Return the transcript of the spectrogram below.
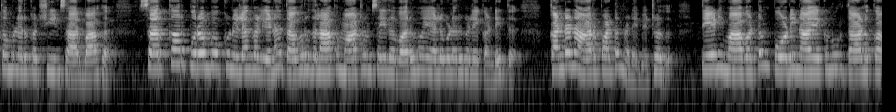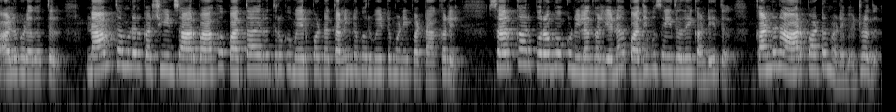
தமிழர் கட்சியின் சார்பாக சர்க்கார் புறம்போக்கு நிலங்கள் என தவறுதலாக மாற்றம் செய்த வருவாய் அலுவலர்களை கண்டித்து கண்டன ஆர்ப்பாட்டம் நடைபெற்றது. தேனி மாவட்டம் போடிநாயக்கனூர் தாலுகா அலுவலகத்தில் நாம் தமிழர் கட்சியின் சார்பாக பத்தாயிரத்திற்கும் மேற்பட்ட தனிநபர் வீட்டுமனை பட்டாக்களில் சர்க்கார் புறம்போக்கு நிலங்கள் என பதிவு செய்ததை கண்டித்து கண்டன ஆர்ப்பாட்டம் நடைபெற்றது.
